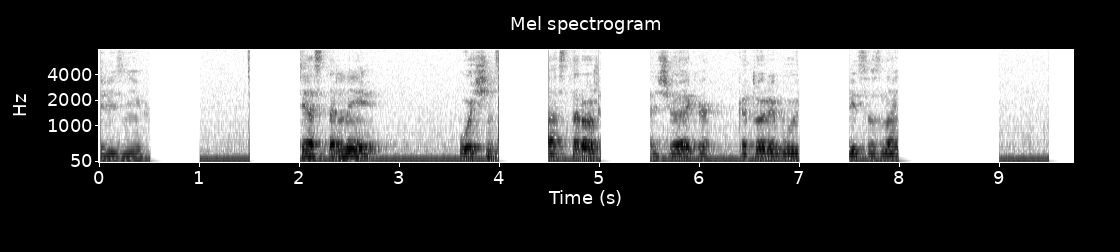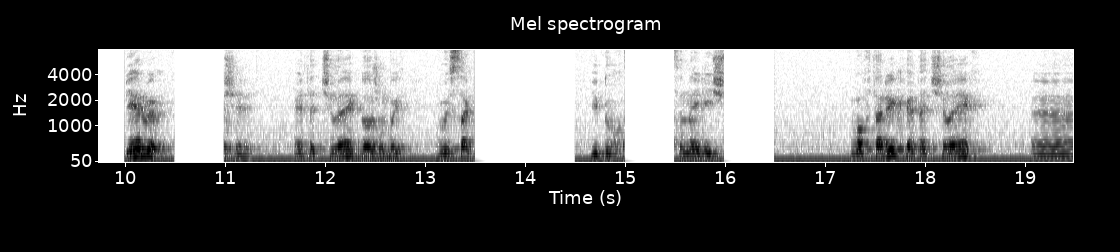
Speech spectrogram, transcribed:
через них. Все остальные очень осторожны человека, который будет делиться знанием. В первых очередь, этот человек должен быть высоко и духовно личностью. Во-вторых, этот человек э,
